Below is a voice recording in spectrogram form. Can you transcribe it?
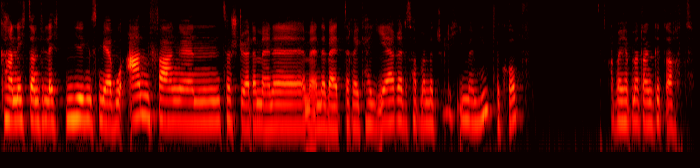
kann ich dann vielleicht nirgends mehr wo anfangen? Zerstört er meine, meine weitere Karriere? Das hat man natürlich immer im Hinterkopf. Aber ich habe mir dann gedacht,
